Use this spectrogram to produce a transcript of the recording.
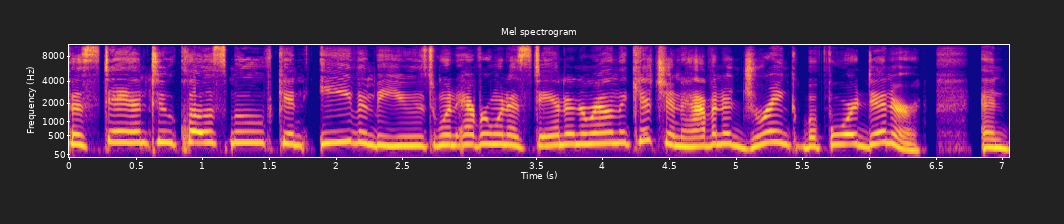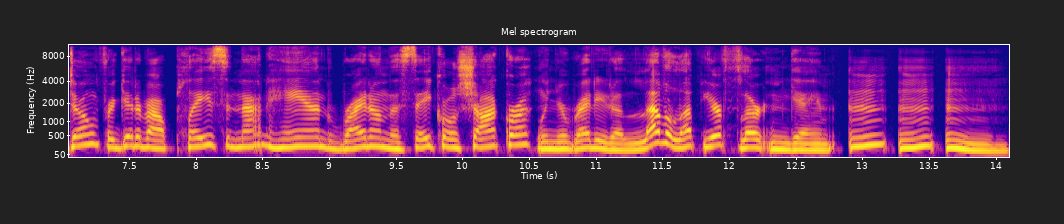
The stand too close move can even be used when everyone is standing around the kitchen having a drink before dinner. And don't forget about placing that hand right on the sacral chakra when you're ready to level up your flirting game. Mm-mm-mm.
